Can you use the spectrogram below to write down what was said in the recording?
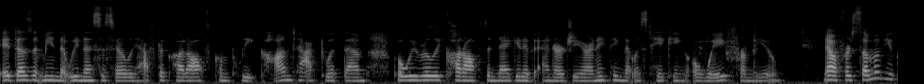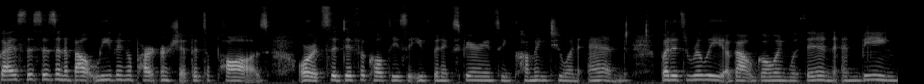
it doesn't mean that we necessarily have to cut off complete contact with them, but we really cut off the negative energy or anything that was taking away from you. Now, for some of you guys, this isn't about leaving a partnership. It's a pause, or it's the difficulties that you've been experiencing coming to an end. But it's really about going within and being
